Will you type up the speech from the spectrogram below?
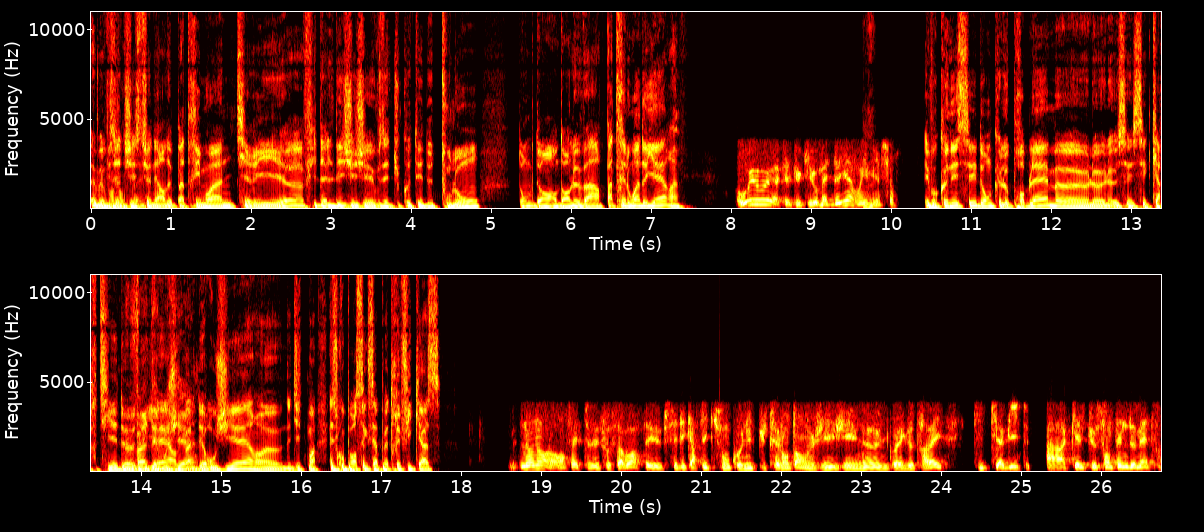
Eh vous Bonjour, êtes gestionnaire de patrimoine, Thierry, euh, fidèle des GG. Vous êtes du côté de Toulon, donc dans, dans le Var, pas très loin de hier? Oui, oui, à quelques kilomètres de hier, oui, bien sûr. Et vous connaissez donc le problème, euh, le, le- ces, ces quartiers de, Val de des Rougières. Val des Rougières. euh, Dites-moi, est-ce que vous pensez que ça peut être efficace? Non, non, alors en fait, il faut savoir, c'est c'est des quartiers qui sont connus depuis très longtemps. J'ai j'ai une, une collègue de travail qui, qui habite à quelques centaines de mètres,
